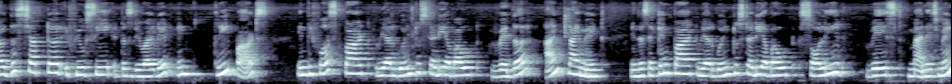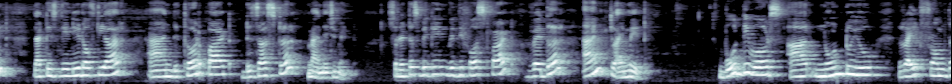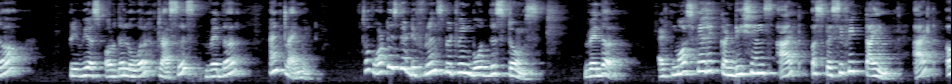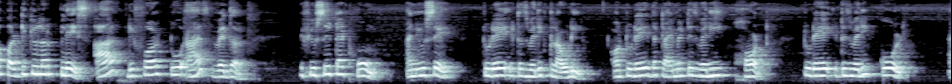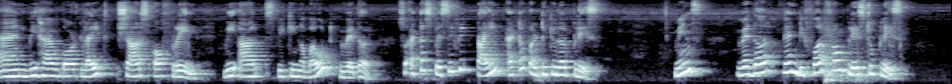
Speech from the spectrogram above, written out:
Now, this chapter, if you see, it is divided in three parts. In the first part, we are going to study about weather and climate. In the second part, we are going to study about solid waste management, that is the need of the hour. And the third part, disaster management. So, let us begin with the first part weather and climate. Both the words are known to you right from the previous or the lower classes, weather and climate. So, what is the difference between both these terms? Weather, atmospheric conditions at a specific time at a particular place are referred to as weather. If you sit at home and you say, Today it is very cloudy, or today the climate is very hot, today it is very cold, and we have got light showers of rain. We are speaking about weather. So, at a specific time, at a particular place, means weather can differ from place to place.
